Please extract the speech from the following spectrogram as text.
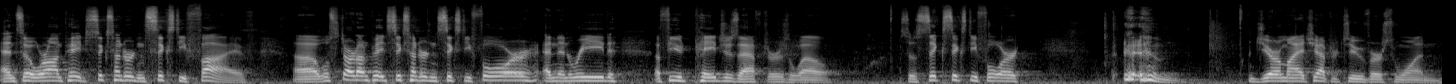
And so we're on page 665. Uh, we'll start on page 664 and then read a few pages after as well. So 664 Jeremiah chapter 2, verse 1.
